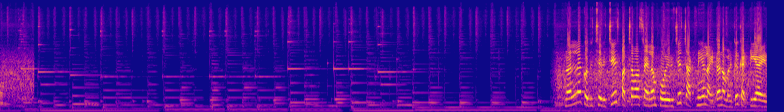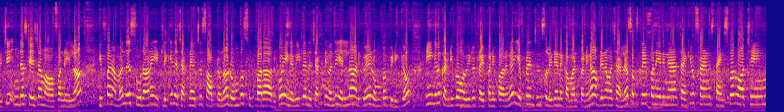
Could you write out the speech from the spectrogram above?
நல்லா கொதிச்சிருச்சு பச்சை வாசனை எல்லாம் போயிருச்சு சட்னியும் லைட்டாக நம்மளுக்கு கட்டியாயிருச்சு. இந்த ஸ்டேஜ் நம்ம ஆஃப் பண்ணிடலாம். இப்போ நம்ம இந்த சூடான இட்லிக்கு இந்த சட்னி வச்சு சாப்பிட்டோம்னா ரொம்ப சூப்பராக இருக்கும். எங்கள் வீட்டில் இந்த சட்னி வந்து எல்லாருக்குமே ரொம்ப பிடிக்கும். நீங்களும் கண்டிப்பாக உங்கள் வீட்டில் ட்ரை பண்ணி பாருங்கள் எப்படி இருந்துச்சுன்னு சொல்லிட்டு எனக்கு கமெண்ட் பண்ணுங்கள் அப்படியே நம்ம சேனலை சப்ஸ்கிரைப் பண்ணிடுங்க. தேங்க்யூ ஃப்ரெண்ட்ஸ் தேங்க்ஸ் ஃபார் வாட்சிங்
